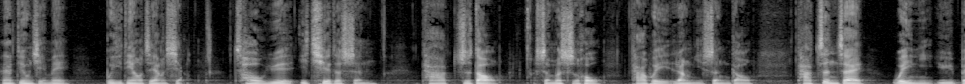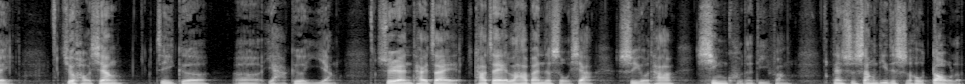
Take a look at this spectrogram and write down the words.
但弟兄姐妹不一定要这样想。超越一切的神，他知道什么时候他会让你升高，他正在为你预备，就好像这个呃雅各一样。虽然他在他在拉班的手下是有他辛苦的地方，但是上帝的时候到了，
